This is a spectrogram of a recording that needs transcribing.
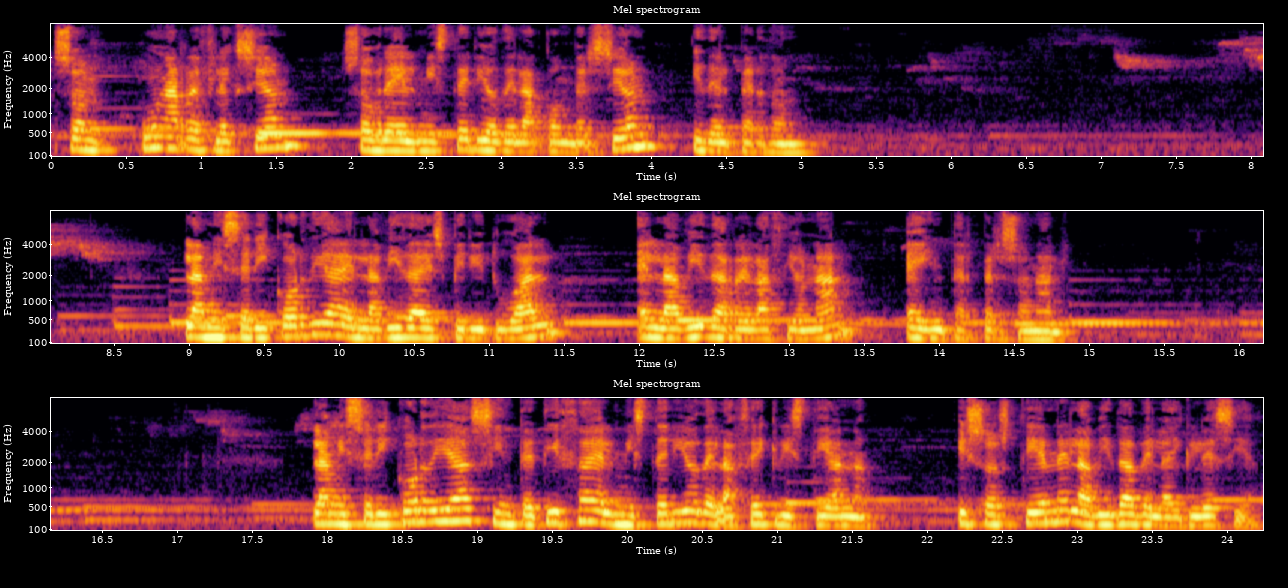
son una reflexión sobre el misterio de la conversión y del perdón. La misericordia en la vida espiritual, en la vida relacional e interpersonal. La misericordia sintetiza el misterio de la fe cristiana y sostiene la vida de la Iglesia,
